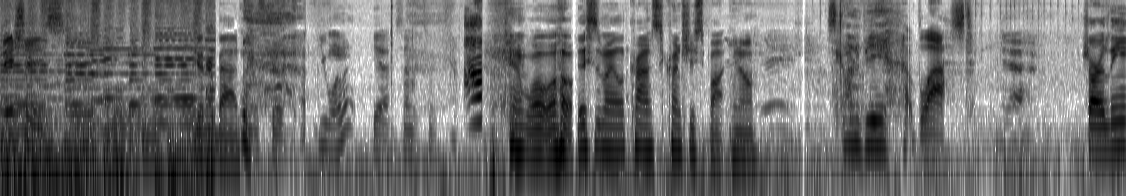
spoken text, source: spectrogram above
Fishes. Good or bad? You want it? Yeah. Send it to me. whoa, whoa. This is my little cross country spot, you know. It's going to be a blast. Yeah. Charlene.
